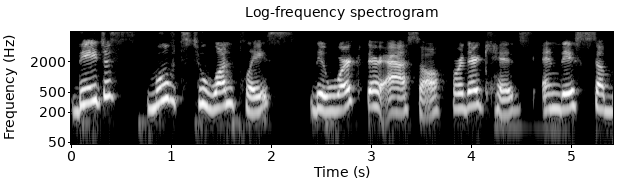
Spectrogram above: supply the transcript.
they just moved to one place. They worked their ass off for their kids and they sub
